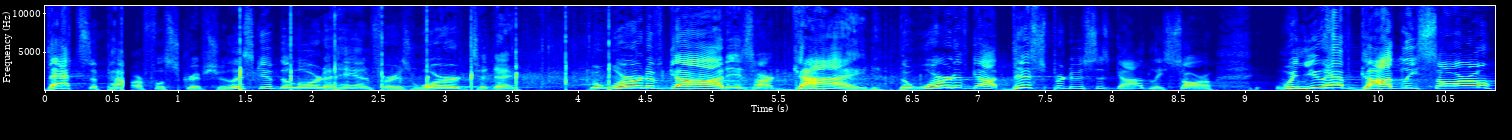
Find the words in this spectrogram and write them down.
that's a powerful scripture. Let's give the Lord a hand for his word today. The word of God is our guide. The word of God, this produces godly sorrow. When you have godly sorrow,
